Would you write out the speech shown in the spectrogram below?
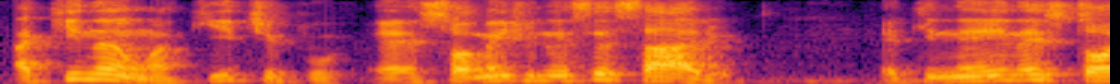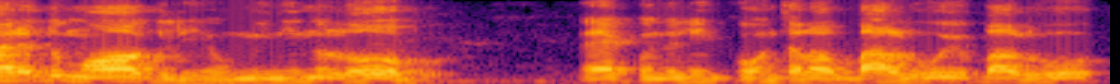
Aqui não, aqui, tipo, é somente o necessário. É que nem na história do Mogli, o menino lobo, né, quando ele encontra lá o Balu e o Balu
